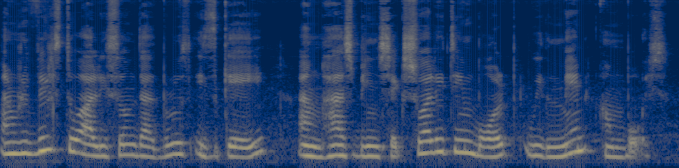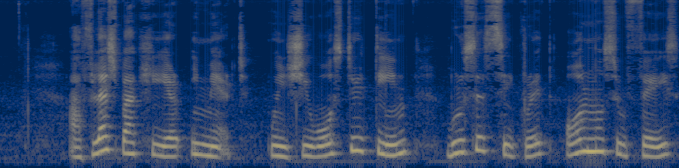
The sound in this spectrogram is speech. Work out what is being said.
and reveals to Alison that Bruce is gay and has been sexually involved with men and boys. A flashback here emerged. When she was 13, Bruce's secret almost surfaced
